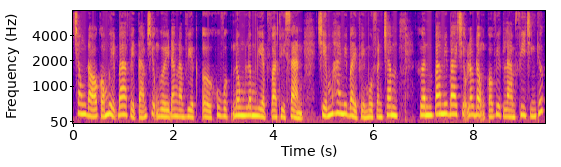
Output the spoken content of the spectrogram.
trong đó có 13,8 triệu người đang làm việc ở khu vực nông lâm nghiệp và thủy sản, chiếm 27,1%, gần 33 triệu lao động có việc làm phi chính thức,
